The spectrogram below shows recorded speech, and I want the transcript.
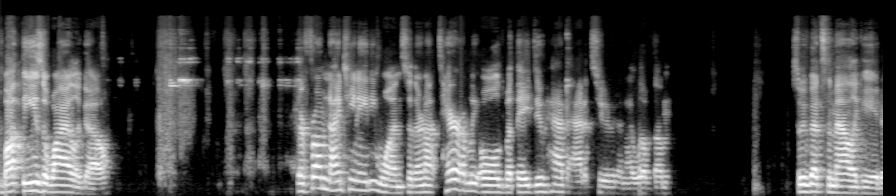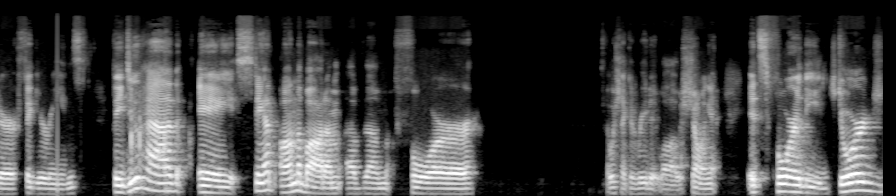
Bought these a while ago. They're from 1981, so they're not terribly old, but they do have attitude, and I love them. So we've got some alligator figurines. They do have a stamp on the bottom of them for, I wish I could read it while I was showing it. It's for the George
